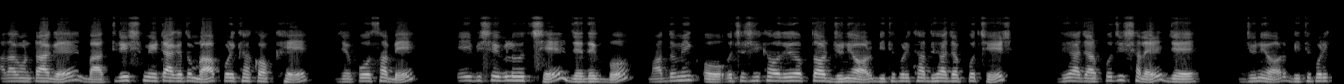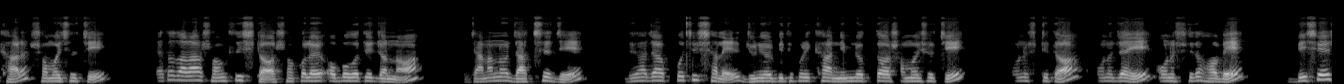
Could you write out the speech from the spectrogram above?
আধা ঘণ্টা আগে বা ত্রিশ মিনিট আগে তোমরা পরীক্ষা কক্ষে যে পৌঁছাবে, এই বিষয়গুলো হচ্ছে যে দেখব মাধ্যমিক ও উচ্চশিক্ষা অধিদপ্তর জুনিয়র বৃত্তি পরীক্ষা দুই হাজার পঁচিশ, দুই হাজার পঁচিশ সালের যে জুনিয়র বৃত্তি পরীক্ষার সময়সূচি, এত দ্বারা সংশ্লিষ্ট সকলের অবগতির জন্য জানানো যাচ্ছে যে দুই হাজার পঁচিশ সালের জুনিয়র বৃত্তি পরীক্ষা নিম্নোক্ত সময়সূচি অনুষ্ঠিত অনুযায়ী অনুষ্ঠিত হবে বিশেষ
